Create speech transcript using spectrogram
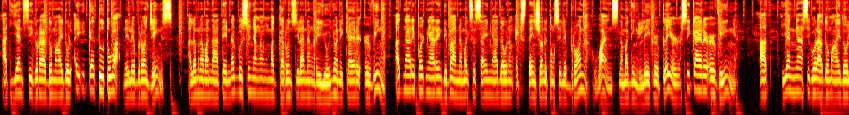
At yan sigurado mga idol ay ikatutuwa ni Lebron James. Alam naman natin na gusto niya ngang magkaroon sila ng reunion ni Kyrie Irving at na-report nga rin 'di ba na magsasign nga daw ng extension itong si Lebron once na maging Laker player si Kyrie Irving. At yan nga sigurado mga idol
